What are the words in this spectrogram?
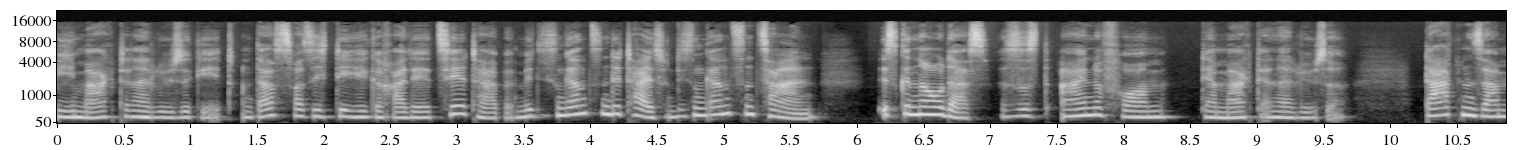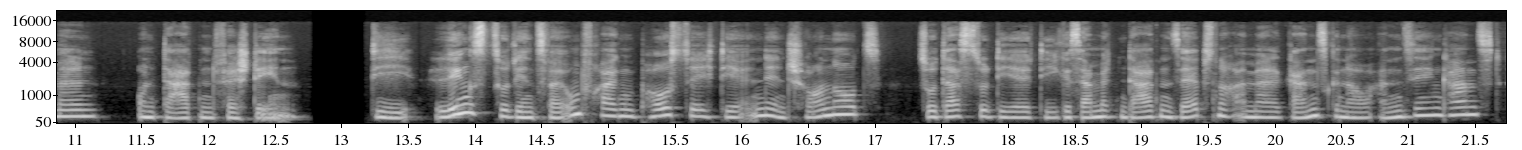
wie Marktanalyse geht. Und das, was ich dir hier gerade erzählt habe, mit diesen ganzen Details und diesen ganzen Zahlen, ist genau das. Es ist eine Form der Marktanalyse. Daten sammeln und Daten verstehen. Die Links zu den zwei Umfragen poste ich dir in den Show Notes, sodass du dir die gesammelten Daten selbst noch einmal ganz genau ansehen kannst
